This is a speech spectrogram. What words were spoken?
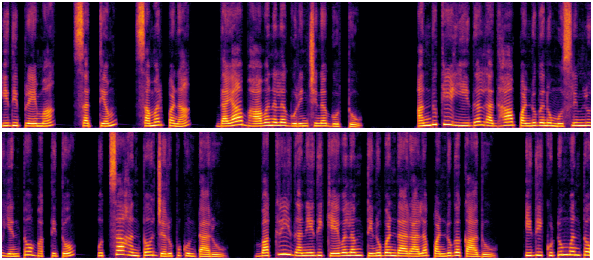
ఇది ప్రేమ సత్యం సమర్పణ దయాభావనల గురించిన గుర్తు. అందుకే ఈదల్ అధా పండుగను ముస్లింలు ఎంతో భక్తితో ఉత్సాహంతో జరుపుకుంటారు. బక్రీద్ అనేది కేవలం తినుబండారాల పండుగ కాదు. ఇది కుటుంబంతో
